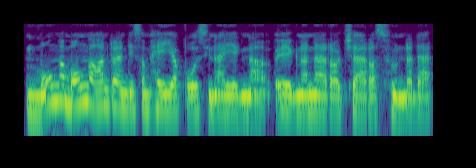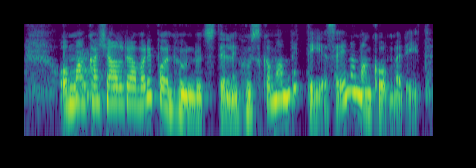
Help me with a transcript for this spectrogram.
många, många andra än de som hejar på sina egna, egna nära och käras hundar där. Om man kanske aldrig har varit på en hundutställning, hur ska man bete sig när man kommer dit?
